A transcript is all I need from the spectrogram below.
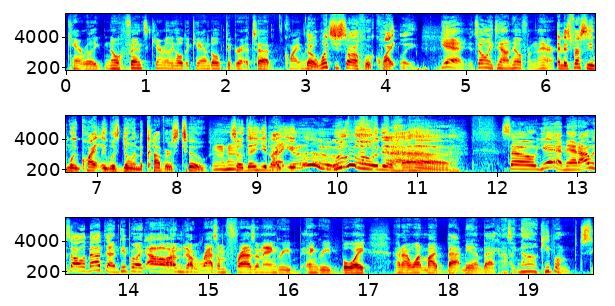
can't really, no offense, can't really hold a candle to Gra- to Quitely. no, once you start off with Quitely, Yeah, it's only downhill from there. and especially when Quitely was doing the covers too. So then you're like, Mm-hmm. like, you, ooh. ooh, and then, ah. So yeah, man, I was all about that. And people are like, "Oh, I'm a rasm frasm angry angry boy, and I want my Batman back." And I was like, "No, keep him. Just,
